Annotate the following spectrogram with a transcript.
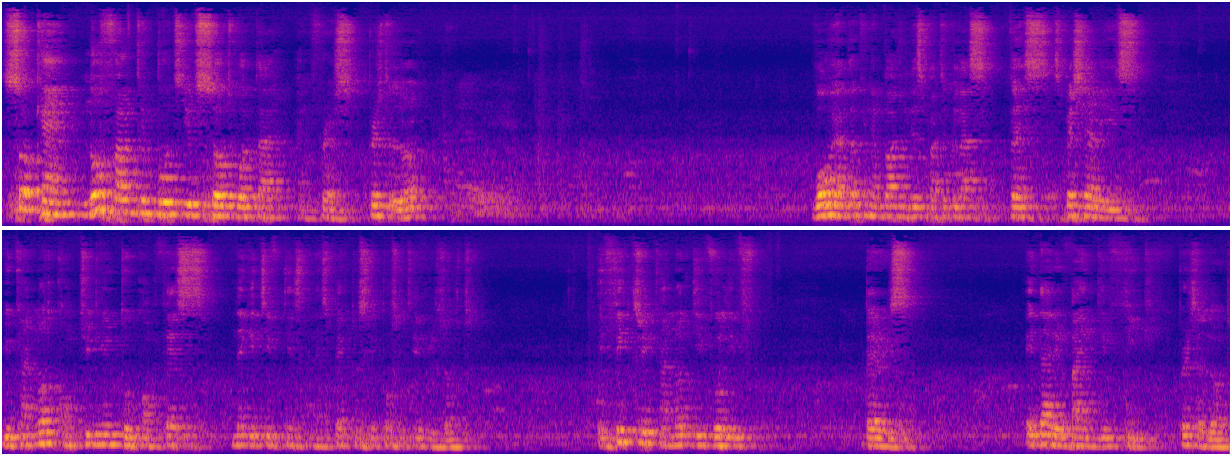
So can no fountain both yield salt water and fresh. Praise the Lord. What we are talking about in this particular verse, especially, is you cannot continue to confess negative things and expect to see positive results. A fig tree cannot give olive berries. Either a vine give fig. Praise the Lord.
